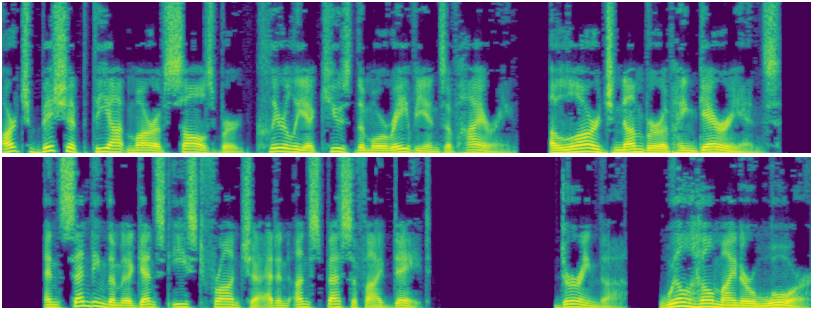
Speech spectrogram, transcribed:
Archbishop Theotmar of Salzburg clearly accused the Moravians of hiring a large number of Hungarians and sending them against East Francia at an unspecified date. During the Wilhelminer War,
